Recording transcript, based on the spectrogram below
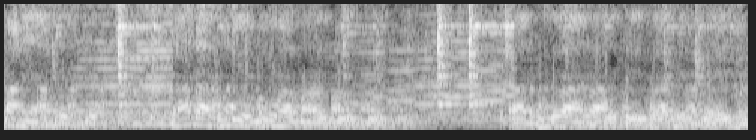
પાણી આપે. ત્રાંબા કુંડીઓ મૂકવામાં આવતી અને ભગવાન પોતે ઊભા કહે છે.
